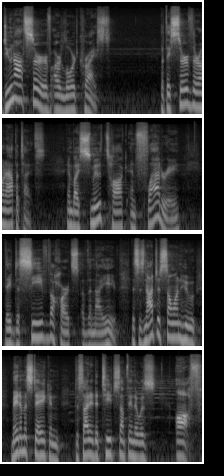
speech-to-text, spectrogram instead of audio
do not serve our Lord Christ, but they serve their own appetites. And by smooth talk and flattery, they deceive the hearts of the naive. This is not just someone who made a mistake and decided to teach something that was off.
